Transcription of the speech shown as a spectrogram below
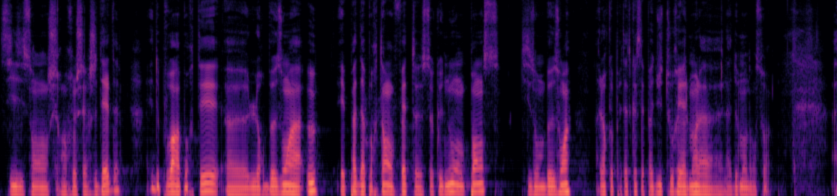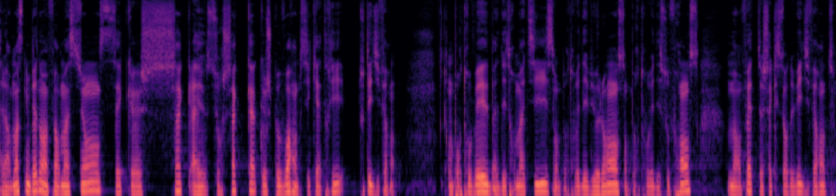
s'ils sont en recherche d'aide, et de pouvoir apporter euh, leurs besoins à eux et pas d'apporter en fait ce que nous on pense qu'ils ont besoin, alors que peut-être que c'est pas du tout réellement la, la, demande en soi. Alors moi, ce qui me plaît dans ma formation, c'est que chaque euh, sur chaque cas que je peux voir en psychiatrie, tout est différent. On peut retrouver bah, des traumatismes, on peut retrouver des violences, on peut retrouver des souffrances, mais en fait, chaque histoire de vie est différente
